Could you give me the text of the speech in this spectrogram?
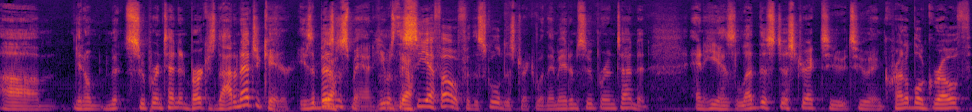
Um, you know, Superintendent Burke is not an educator. He's a businessman. He was the CFO for the school district when they made him superintendent. And he has led this district to, to incredible growth.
